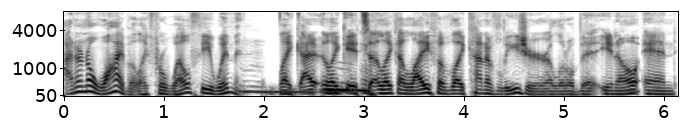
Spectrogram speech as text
I don't know why, but like for wealthy women like i mm-hmm. like it's a, like a life of like kind of leisure a little bit you know and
